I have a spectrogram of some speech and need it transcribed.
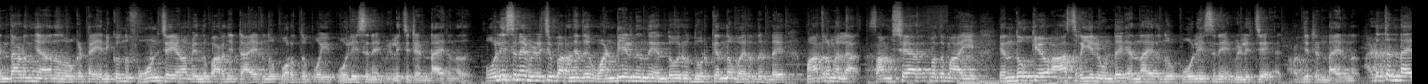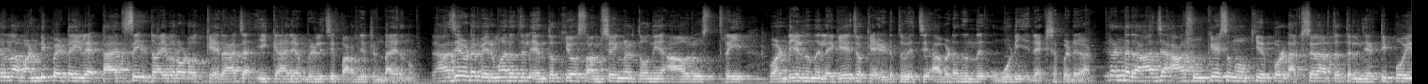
എന്താണെന്ന് ഞാനൊന്ന് നോക്കട്ടെ. എനിക്കൊന്ന് ഫോൺ ചെയ്യണം എന്ന് പറഞ്ഞിട്ടായിരുന്നു പുറത്തു പോയി പോലീസിനെ വിളിച്ചിട്ടുണ്ടായിരുന്നത്. പോലീസിനെ വിളിച്ച് പറഞ്ഞത് വണ്ടിയിൽ നിന്ന് എന്തോ ഒരു ദുർഗന്ധം വരുന്നുണ്ട്. മാത്രമല്ല സംശയാത്മകമായി എന്തൊക്കെയോ ആ സ്ത്രീയിലുണ്ട് എന്നായിരുന്നു പോലീസിനെ വിളിച്ച് പറഞ്ഞിട്ടുണ്ടായിരുന്നത്. അടുത്തുണ്ടായിരുന്ന വണ്ടിപ്പേട്ടയിലെ ടാക്സി ഡ്രൈവറോടൊക്കെ രാജ ഈ കാര്യം വിളിച്ച് പറഞ്ഞിട്ടുണ്ടായിരുന്നു. രാജയുടെ പെരുമാറ്റത്തിൽ എന്തൊക്കെയോ സംശയങ്ങൾ തോന്നിയ ആ ഒരു സ്ത്രീ വണ്ടിയിൽ നിന്ന് ലഗേജ് ഒക്കെ എടുത്തു വെച്ച് അവിടെ നിന്ന് ഓടി രക്ഷപ്പെടുകയാണ്. കണ്ട് രാജ ആ ഷൂക്കേസ് നോക്കിയപ്പോൾ അക്ഷരാർത്ഥത്തിൽ ഞെട്ടിപ്പോയി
